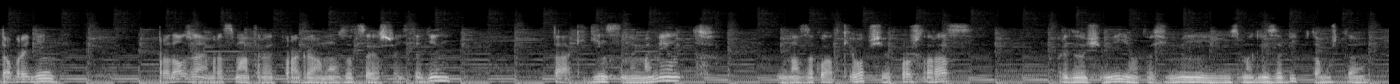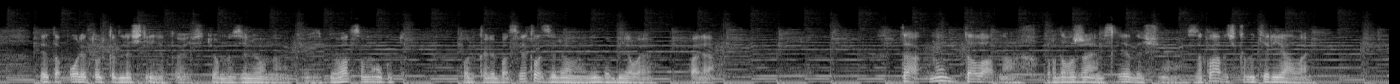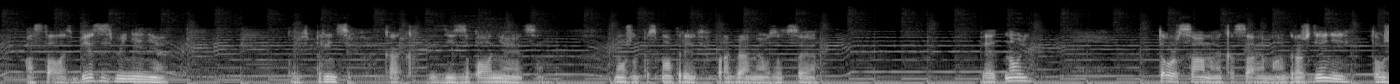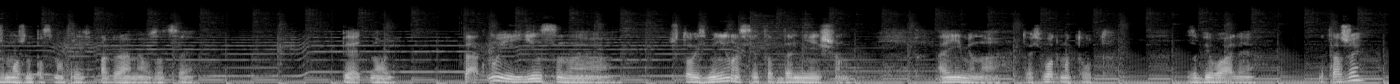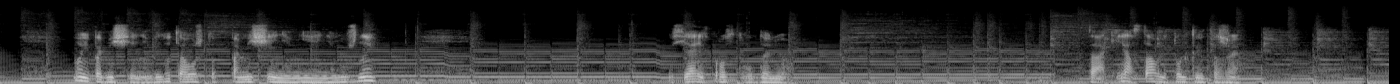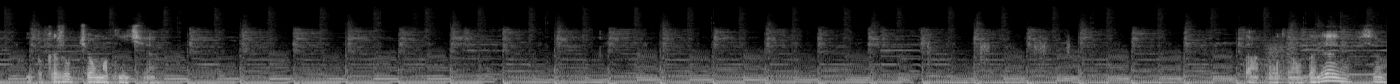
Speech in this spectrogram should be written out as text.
Добрый день. Продолжаем рассматривать программу ZCS 6.1. Так, единственный момент на закладке общей. В прошлый раз, в предыдущем видео, то есть мы не смогли забить, потому что это поле только для чтения, то есть темно-зеленое. То есть сбиваться могут только либо светло-зеленые, либо белые поля. Так, ну да ладно, продолжаем следующее. Закладочка материала осталась без изменения. То есть принцип, как здесь заполняется, можно посмотреть в программе OZC 5.0. То же самое касаемо ограждений, тоже можно посмотреть в программе OZC 5.0. Так, ну и единственное, что изменилось, это в дальнейшем. А именно, то есть вот мы тут забивали этажи, ну и помещения. Ввиду того, что помещения мне не нужны, есть я их просто удалю. Так, я оставлю только этажи. И покажу в чем отличие. Так, вот я удаляю все.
